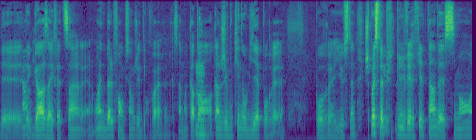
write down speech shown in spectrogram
de, Ah. de gaz à effet de serre. Ouais, une belle fonction que j'ai découvert euh, récemment quand, Mm. on, quand j'ai booké nos billets pour, euh, pour euh, Houston. Je sais pas si tu as pu, pu vérifier le temps de Simon.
